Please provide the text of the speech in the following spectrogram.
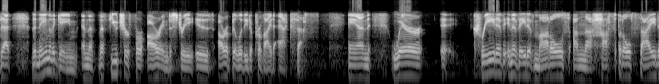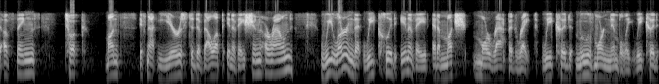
that the name of the game and the, the future for our industry is our ability to provide access and where uh, creative, innovative models on the hospital side of things took months, if not years, to develop innovation around. We learned that we could innovate at a much more rapid rate. We could move more nimbly. We could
